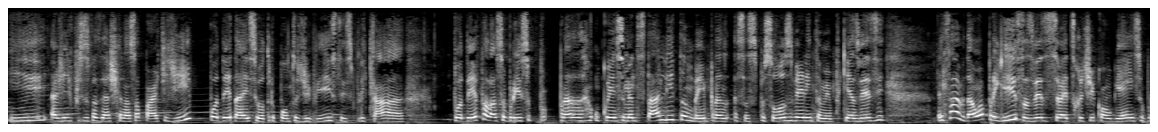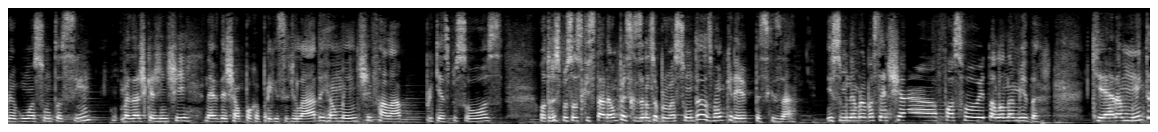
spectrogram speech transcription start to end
E a gente precisa fazer, acho que a nossa parte de poder dar esse outro ponto de vista, explicar poder falar sobre isso para o conhecimento estar ali também, para essas pessoas verem também, porque às vezes a gente sabe, dá uma preguiça, às vezes você vai discutir com alguém sobre algum assunto assim, mas acho que a gente deve deixar um pouco a preguiça de lado e realmente falar, porque as pessoas, outras pessoas que estarão pesquisando sobre o assunto, elas vão querer pesquisar. Isso me lembra bastante a fosfoetalonamida, que era muita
